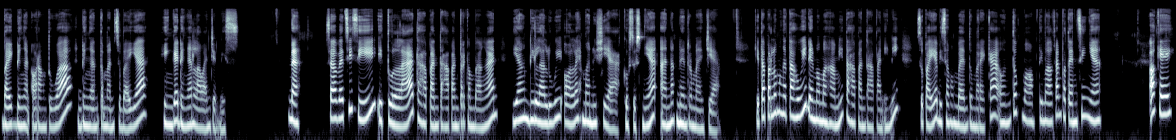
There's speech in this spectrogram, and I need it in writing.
baik dengan orang tua, dengan teman sebaya, hingga dengan lawan jenis. Nah, sahabat sisi, itulah tahapan-tahapan perkembangan yang dilalui oleh manusia, khususnya anak dan remaja. Kita perlu mengetahui dan memahami tahapan-tahapan ini supaya bisa membantu mereka untuk mengoptimalkan potensinya. Oke,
